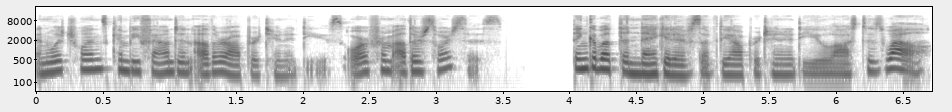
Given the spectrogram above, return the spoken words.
and which ones can be found in other opportunities or from other sources. Think about the negatives of the opportunity you lost as well.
